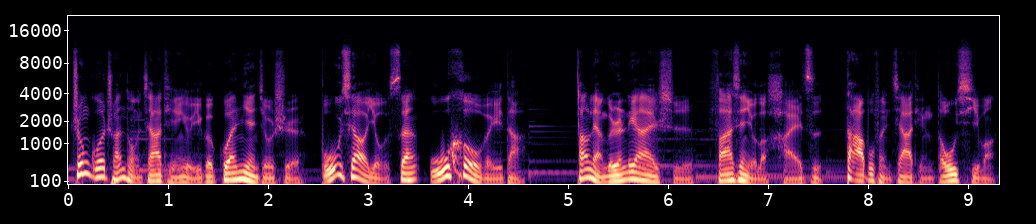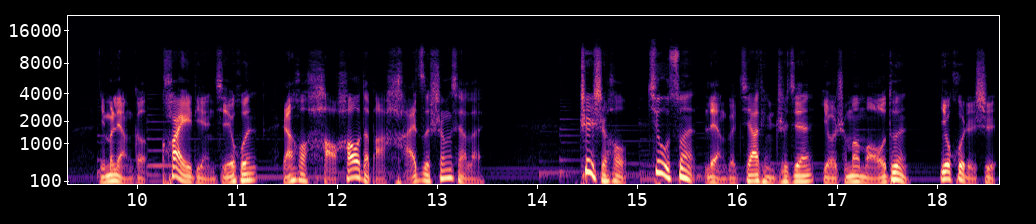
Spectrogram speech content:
中国传统家庭有一个观念，就是不孝有三，无后为大。当两个人恋爱时，发现有了孩子，大部分家庭都希望你们两个快点结婚，然后好好的把孩子生下来。这时候，就算两个家庭之间有什么矛盾，又或者是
